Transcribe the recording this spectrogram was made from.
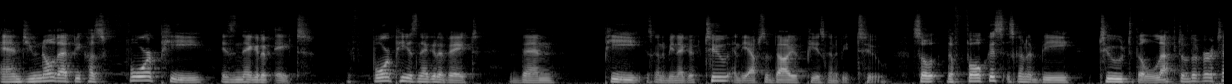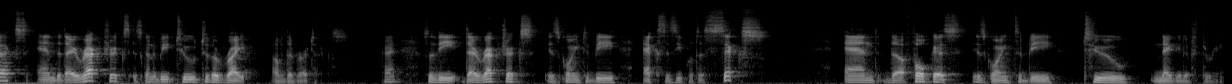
And you know that because 4p is negative 8. If 4p is negative 8, then p is going to be negative 2, and the absolute value of p is going to be 2. So the focus is going to be 2 to the left of the vertex, and the directrix is going to be 2 to the right of the vertex. Okay, so the directrix is going to be x is equal to 6, and the focus is going to be 2, negative 3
